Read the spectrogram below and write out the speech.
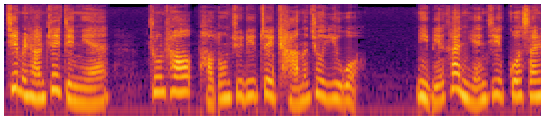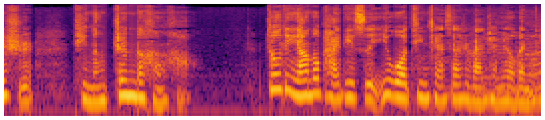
基本上这几年中超跑动距离最长的就伊沃。你别看年纪过三十，体能真的很好。周定洋都排第四，伊沃进前三是完全没有问题的。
